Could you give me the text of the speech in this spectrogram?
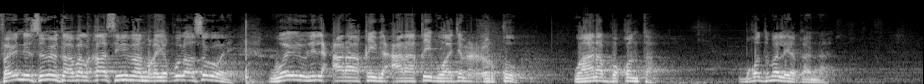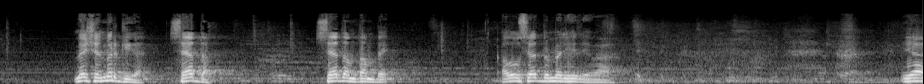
fainii samictu abalqaasimi baan maqan yaquul asagoo leh weylu lilcaraaqiibi caraaqiib waa jamc curquub waana boqonta boqonta ma la yaqaanaa? Meesha margiga seedan seedan dambe. Aduu seedba ma lihid ya.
